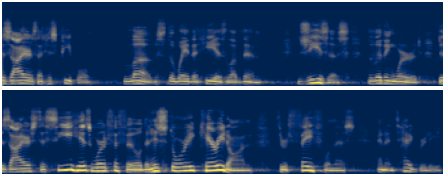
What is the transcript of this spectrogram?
desires that his people loves the way that he has loved them. Jesus, the living word, desires to see his word fulfilled and his story carried on through faithfulness and integrity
